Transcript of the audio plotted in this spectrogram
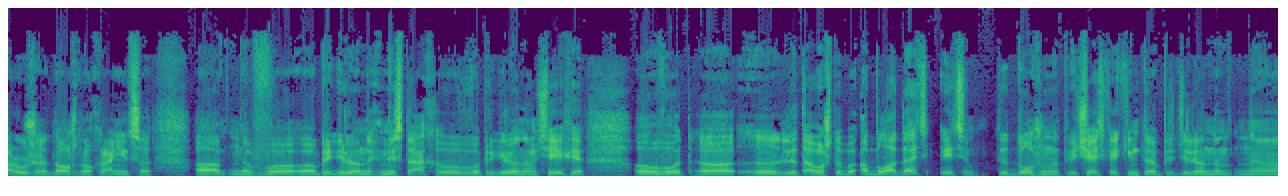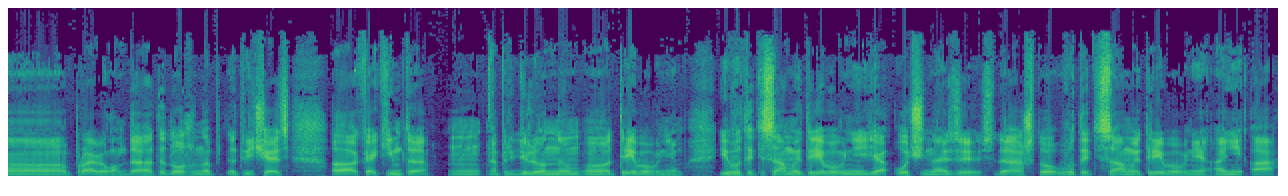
оружие должно храниться э, в определенных местах, в определенном сейфе, вот, для того, чтобы обладать этим, ты должен отвечать каким-то определенным правилам, да, ты должен отвечать каким-то определенным э, требованиям. И вот эти самые требования, я очень надеюсь, да, что вот эти самые требования, они, а,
